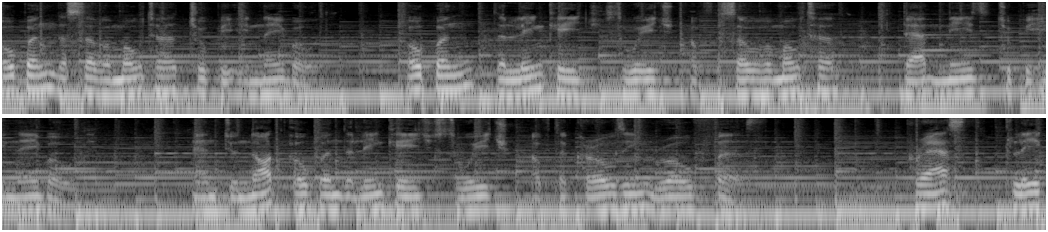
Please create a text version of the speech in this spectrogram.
Open the servo motor to be enabled. Open the linkage switch of the servo motor that needs to be enabled and do not open the linkage switch of the closing row first. Press the click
